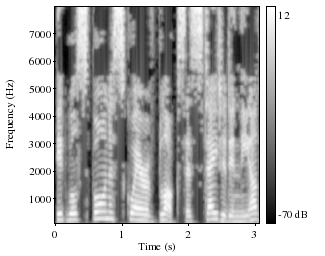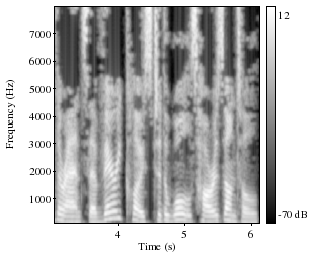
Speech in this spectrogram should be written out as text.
it will spawn a square of blocks as stated in the other answer very close to the wall's horizontal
